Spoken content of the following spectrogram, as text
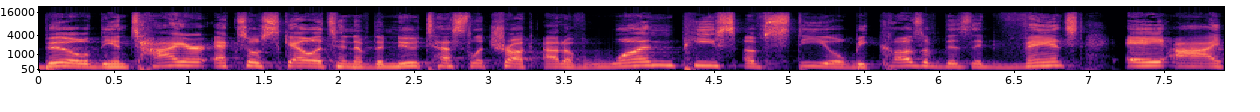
build the entire exoskeleton of the new Tesla truck out of one piece of steel because of this advanced AI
